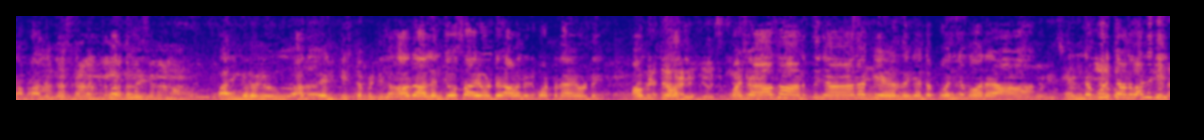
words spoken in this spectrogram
നമ്മുടെ പറ്റി പറഞ്ഞത് ഭയങ്കര ഒരു അത് എനിക്ക് ഇഷ്ടപ്പെട്ടില്ല. അത് അലഞ്ചോസ് ആയതുകൊണ്ട് അവനൊരു പൊട്ടനായതുകൊണ്ട് അവൻ വിട്ടു കളഞ്ഞു. പക്ഷെ ആ സാധനത്ത് ഞാനൊക്കെ ആയിരുന്നെങ്കിൽ എന്റെ പൊന്നു മോനെ എന്നെ കുറിച്ചാണ് അല്ലെങ്കിൽ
